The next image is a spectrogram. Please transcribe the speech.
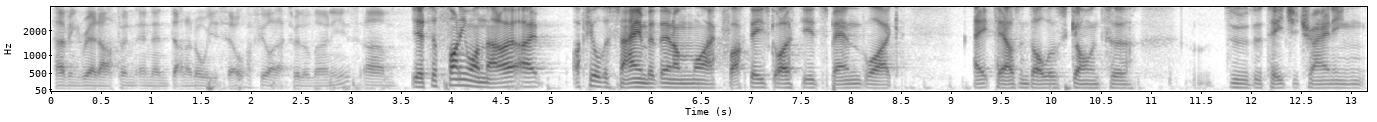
having read up and, and then done it all yourself. I feel like that's where the learning is. Um, Yeah, it's a funny one that I, I I feel the same, but then I'm like, fuck, these guys did spend like eight thousand dollars going to do the teacher training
